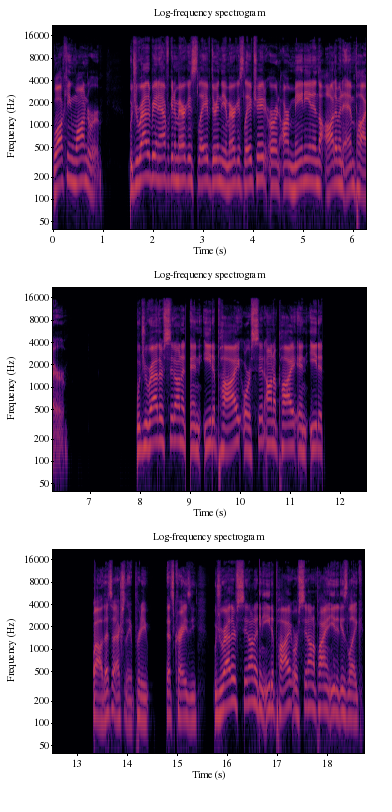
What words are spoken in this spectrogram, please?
Walking Wanderer. Would you rather be an African American slave during the American slave trade or an Armenian in the Ottoman Empire? Would you rather sit on it and eat a pie or sit on a pie and eat it? Wow, that's actually a pretty, that's crazy. Would you rather sit on it and eat a pie or sit on a pie and eat it is like,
